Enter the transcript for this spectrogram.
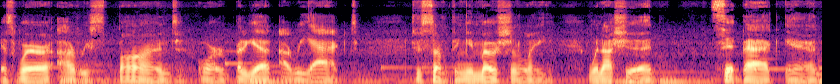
is where I respond, or better yet, I react to something emotionally when I should sit back and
